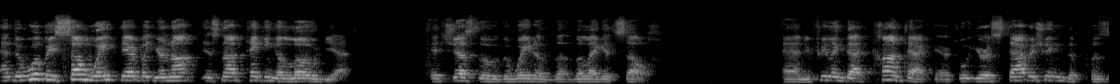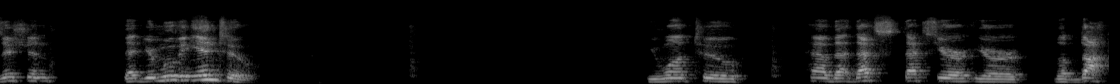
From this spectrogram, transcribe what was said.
and there will be some weight there, but you're not, it's not taking a load yet. It's just the, the weight of the, the leg itself. And you're feeling that contact there. So you're establishing the position that you're moving into. You want to have that, that's, that's your, your, the dock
